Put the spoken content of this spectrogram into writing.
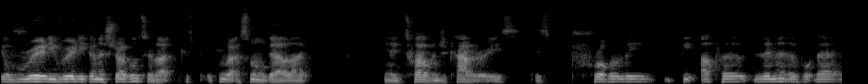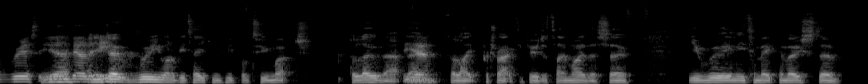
you're really, really going to struggle to like. Cause think about a small girl, like you know, twelve hundred calories is probably the upper limit of what they're realistically going to be able and to you eat. don't really want to be taking people too much below that then Yeah. for like protracted periods of time either. So you really need to make the most of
